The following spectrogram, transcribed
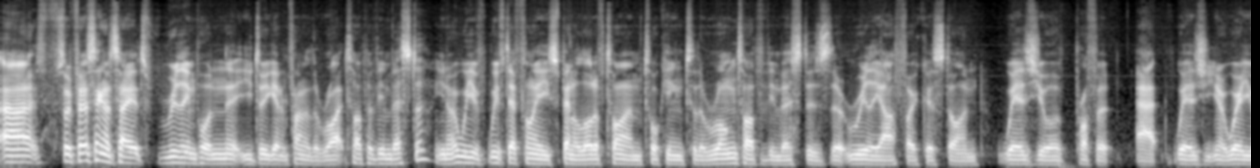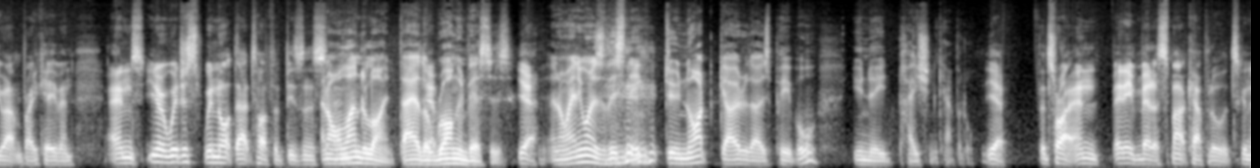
uh, so first thing I'd say, it's really important that you do get in front of the right type of investor. You know, we've we've definitely spent a lot of time talking to the wrong type of investors that really are focused on where's your profit at, where's you know where are you at and break even, and you know we're just we're not that type of business. And I'll underline, they are the Yep. wrong investors. Yeah. And anyone who's listening, do not go to those people. You need patient capital. Yeah, that's right, and and even better, smart capital. It's going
